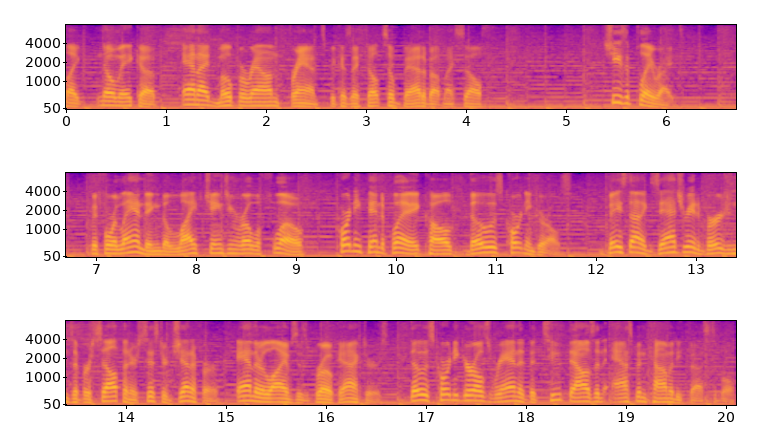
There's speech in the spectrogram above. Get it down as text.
like no makeup, and I'd mope around France because I felt so bad about myself. She's a playwright. Before landing the life changing role of Flo, Courtney penned a play called Those Courtney Girls, based on exaggerated versions of herself and her sister Jennifer and their lives as broke actors. Those Courtney Girls ran at the 2000 Aspen Comedy Festival.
